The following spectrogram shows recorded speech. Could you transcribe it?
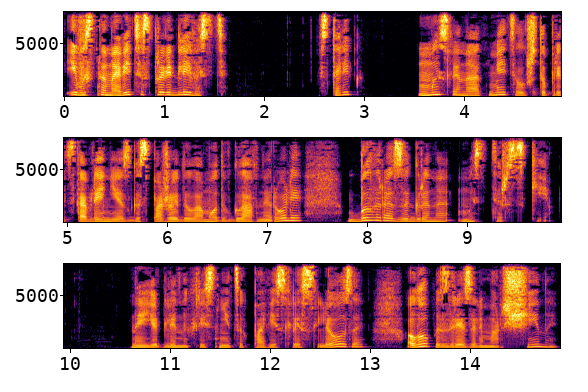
и восстановите справедливость!» Старик мысленно отметил, что представление с госпожой Деламот в главной роли было разыграно мастерски. На ее длинных ресницах повисли слезы, лоб изрезали морщины,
